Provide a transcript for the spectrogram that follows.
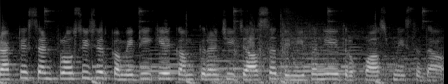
प्रैक्टिस एंड प्रोसीजर कमेटी खे कम करण जी इजाज़त ॾिनी वञे दरख्वास्त में सदा।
